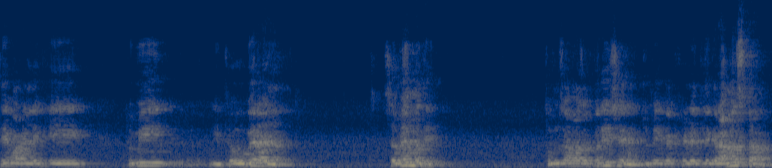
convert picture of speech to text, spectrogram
ते म्हणाले की तुम्ही इथं उभे राहिलात सभेमध्ये. तुमचा माझा परिचय नाही. तुम्ही एका खेड्यातले ग्रामस्थ आहात.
